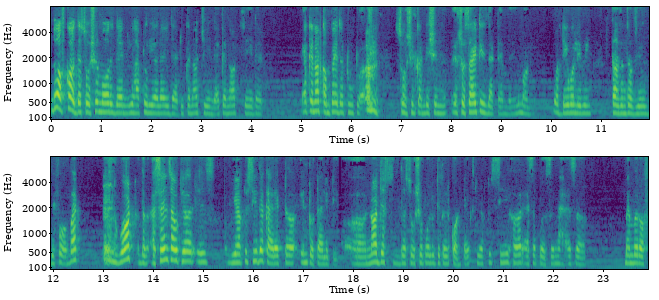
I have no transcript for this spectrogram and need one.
Though, of course, the social mores, then you have to realize that you cannot change. I cannot say that, I cannot compare the two to social condition, uh, societies that time, you know, what they were living thousands of years before. But what the essence out here is we have to see the character in totality, uh, not just the socio political context. We have to see her as a person, as a member of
